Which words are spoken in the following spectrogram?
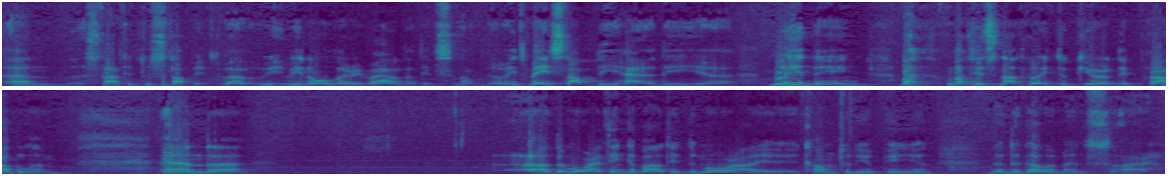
and started to stop it. Well, we, we know very well that it's not. It may stop the the uh, bleeding, but but it's not going to cure the problem. And uh, uh, the more I think about it, the more I come to the opinion that the governments are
